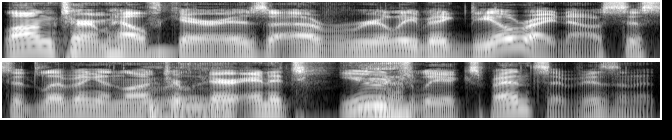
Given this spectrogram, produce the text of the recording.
long-term health care is a really big deal right now. Assisted living and long-term Really? care, and it's hugely expensive, isn't it?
